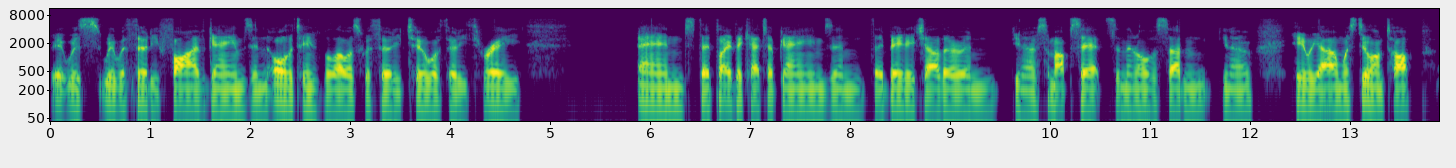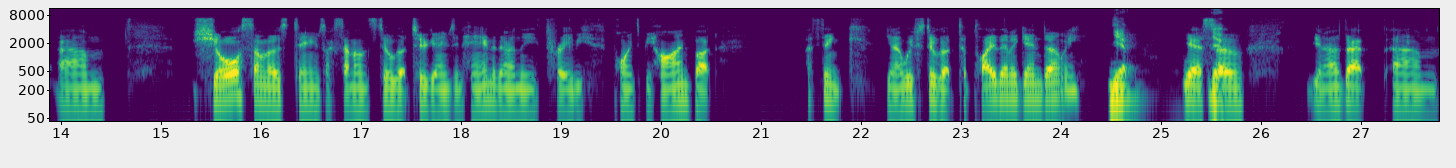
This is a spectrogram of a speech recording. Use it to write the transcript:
it was we were 35 games and all the teams below us were 32 or 33 and they played their catch up games and they beat each other and you know some upsets. And then all of a sudden you know here we are and we're still on top. Um, sure some of those teams like Sunderland still got two games in hand and they're only three points behind. But I think you know we've still got to play them again don't we? Yep. yeah so you know that um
